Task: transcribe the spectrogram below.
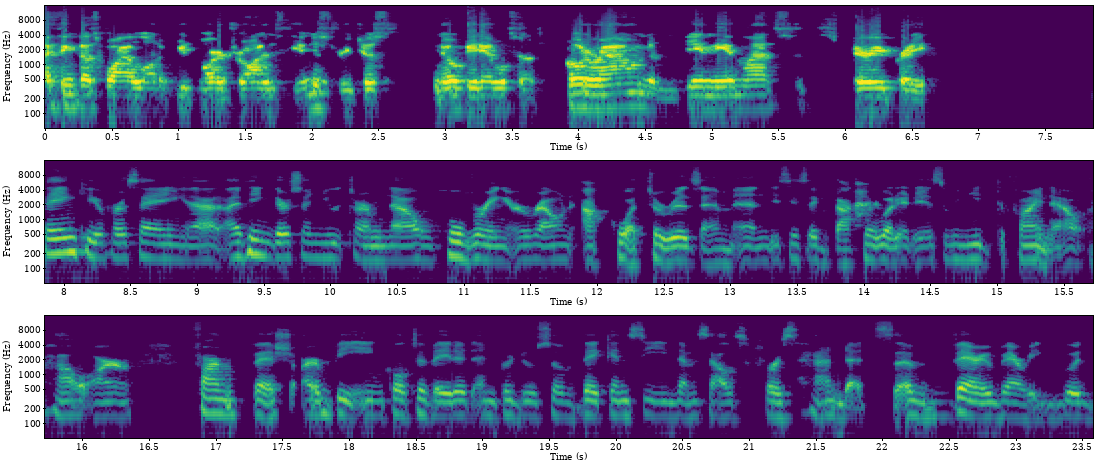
I think that's why a lot of people are drawn into the industry. Just you know, being able to boat around and be in the inlets, it's very pretty. Thank you for saying that. I think there's a new term now hovering around aqua tourism, and this is exactly what it is. We need to find out how our farm fish are being cultivated and produced so they can see themselves firsthand. That's a very, very good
